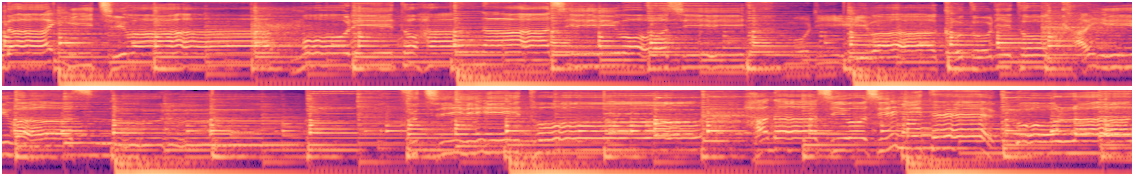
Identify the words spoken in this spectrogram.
大地は森と話をし森は小鳥と会話する。土と話をしてごらん。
